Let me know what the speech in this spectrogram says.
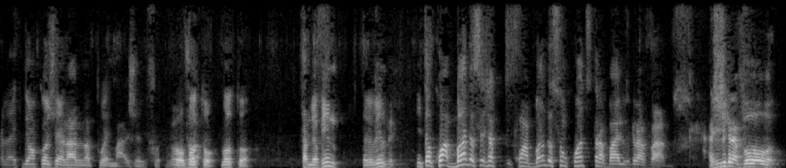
Peraí que deu uma congelada na tua imagem aí. Voltou, voltou. voltou. Tá me ouvindo? Tá me ouvindo? Então, com a banda, você já, com a banda são quantos trabalhos gravados? A gente gravou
